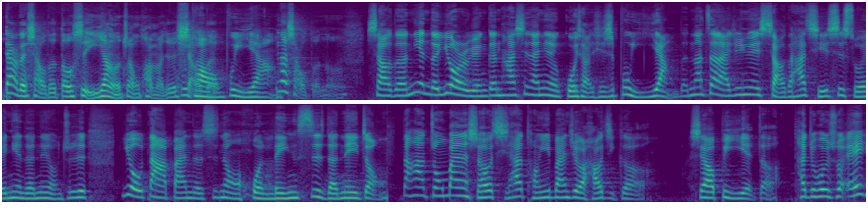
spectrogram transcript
大的小的都是一样的状况嘛，就是小的同。不一样。那小的呢？小的念的幼儿园跟他现在念的国小其实不一样的。那再来就因为小的他其实是所谓念的那种就是幼大班的，是那种混龄式的那种。当他中班的时候，其实他同一班就有好几个是要毕业的，他就会说：“哎、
